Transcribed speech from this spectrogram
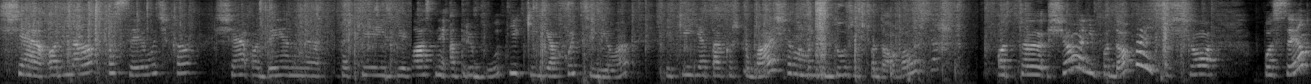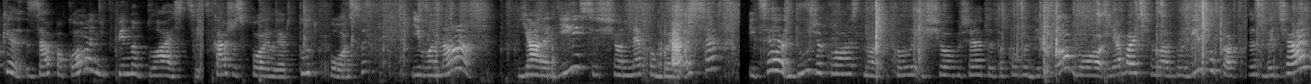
Ще одна посилочка, ще один такий класний атрибут, який я хотіла, який я також побачила, мені дуже сподобалося. От е, що мені подобається, що посилки запаковані в пінопласті. Скажу спойлер, тут посуд, і вона, я надіюся, що не побилася. І це дуже класно, коли що вже до такого дійшло, бо я бачила в відгуках, зазвичай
